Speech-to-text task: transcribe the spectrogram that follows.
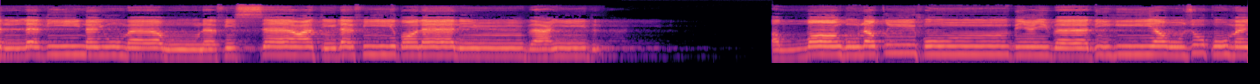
الذين يمارون في الساعة لفي ضلال بعيد. الله لطيف بعباده يرزق من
